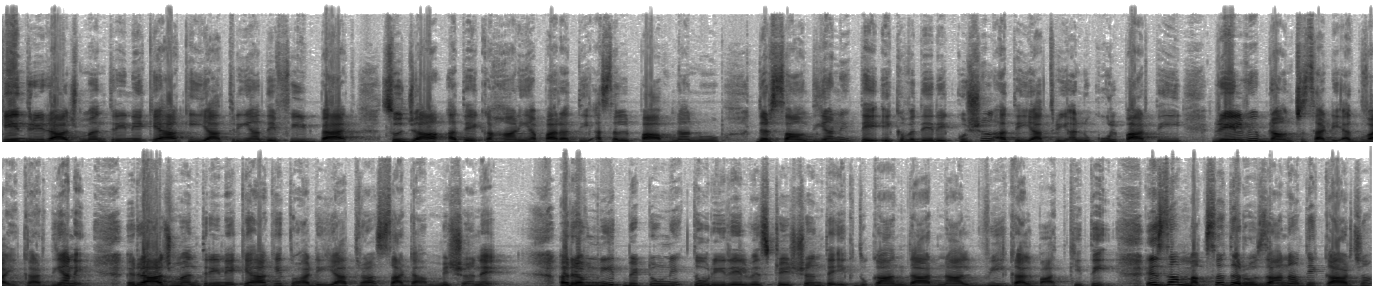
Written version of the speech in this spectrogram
ਕੇਂਦਰੀ ਰਾਜ ਮੰਤਰੀ ਨੇ ਕਿਹਾ ਕਿ ਯਾਤਰੀਆਂ ਦੇ ਫੀਡਬੈਕ ਸੁਝਾਅ ਅਤੇ ਕਹਾਣੀਆਂ ਭਾਰਤ ਦੀ ਅਸਲ ਭਾਵਨਾ ਨੂੰ ਦਰਸਾਉਂਦੀਆਂ ਨੇ ਤੇ ਇੱਕ ਵਧੇਰੇ ਕੁਸ਼ਲ ਅਤੇ ਯਾਤਰੀ ਅਨੁਕੂਲ ਭਾਰਤੀ ਰੇਲਵੇ ਬਣਾਉਣ 'ਚ ਸਾਡੀ ਅਗਵਾਈ ਕਰਦੀਆਂ ਨੇ। ਰਾਜ ਮੰਤਰੀ ਨੇ ਕਿਹਾ ਕਿ ਤੁਹਾਡੀ ਯਾਤਰਾ ਸਾਡਾ ਮਿਸ਼ਨ ਹੈ। ਰਵਨੀਤ ਬਿੱਟੂ ਨੇ ਧੂਰੀ ਰੇਲਵੇ ਸਟੇਸ਼ਨ ਤੇ ਇੱਕ ਦੁਕਾਨਦਾਰ ਨਾਲ ਵੀ ਗੱਲਬਾਤ ਕੀਤੀ। ਇਸ ਦਾ ਮਕਸਦ ਰੋਜ਼ਾਨਾ ਦੇ ਕਾਰਜਾਂ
